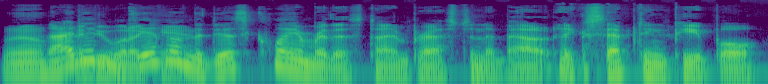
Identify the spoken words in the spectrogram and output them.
well, And I, do didn't give I him the disclaimer this time, Preston, about accepting people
